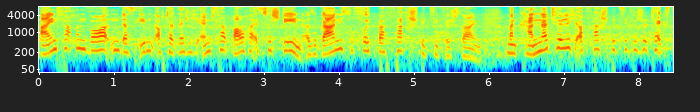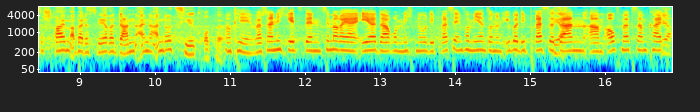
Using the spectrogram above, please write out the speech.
einfachen Worten, dass eben auch tatsächlich Endverbraucher es verstehen. Also gar nicht so furchtbar fachspezifisch sein. Man kann natürlich auch fachspezifische Texte schreiben, aber das wäre dann eine andere Zielgruppe. Okay, wahrscheinlich geht es den Zimmerer ja eher darum, nicht nur die Presse informieren, sondern über die Presse ja. dann ähm, Aufmerksamkeit ja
